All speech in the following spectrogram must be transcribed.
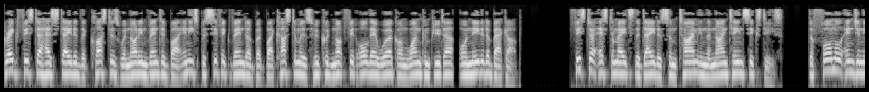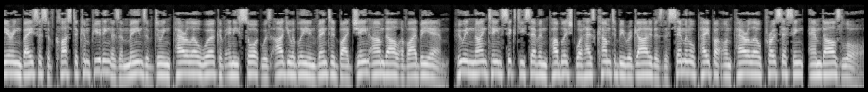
Greg Pfister has stated that clusters were not invented by any specific vendor but by customers who could not fit all their work on one computer, or needed a backup. Pfister estimates the date as some time in the 1960s. The formal engineering basis of cluster computing as a means of doing parallel work of any sort was arguably invented by Gene Amdahl of IBM, who in 1967 published what has come to be regarded as the seminal paper on parallel processing, Amdahl's law.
